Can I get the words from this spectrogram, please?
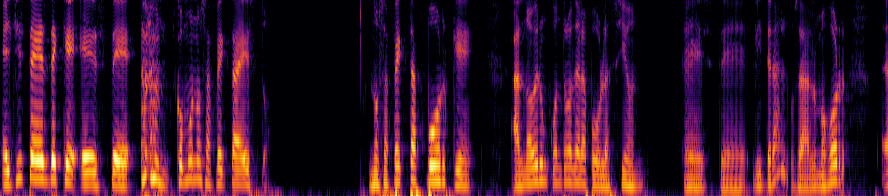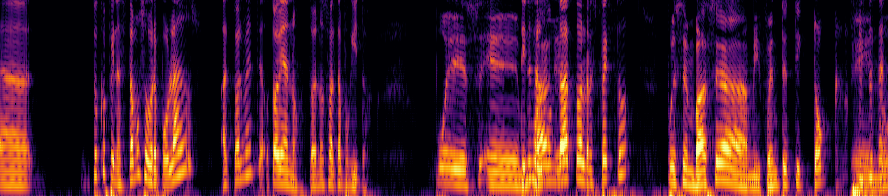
El chiste es de que, este, ¿cómo nos afecta esto? Nos afecta porque al no haber un control de la población, este, literal, o sea, a lo mejor... ah, ¿Tú qué opinas? ¿Estamos sobrepoblados actualmente o todavía no? Todavía nos falta poquito. Pues, eh, ¿Tienes algún dato al respecto? Pues en base a mi fuente TikTok, eh, no-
